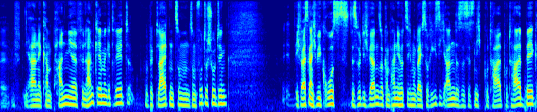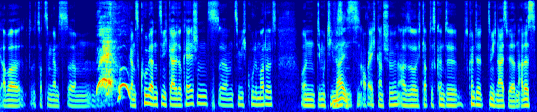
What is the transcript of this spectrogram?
äh, ja, eine Kampagne für eine Handcreme gedreht, begleitend zum, zum Fotoshooting. Ich weiß gar nicht, wie groß das wirklich werden. So Kampagne hört sich immer gleich so riesig an. Das ist jetzt nicht brutal, brutal big, aber trotzdem ganz, ähm, ganz cool. Wir hatten ziemlich geile Locations, ähm, ziemlich coole Models und die Motive sind, Nice. sind auch echt ganz schön. Also ich glaube, das könnte, das könnte ziemlich nice werden. Alles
